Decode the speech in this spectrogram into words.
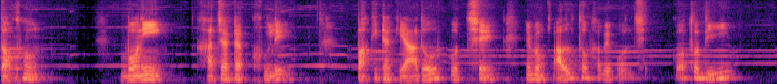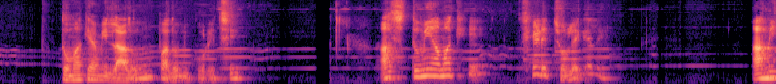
তখন বনি খাঁচাটা খুলে পাখিটাকে আদর করছে এবং আলতোভাবে বলছে, কতদিন তোমাকে আমি লালন পালন করেছি, আজ তুমি আমাকে ছেড়ে চলে গেলে? আমি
